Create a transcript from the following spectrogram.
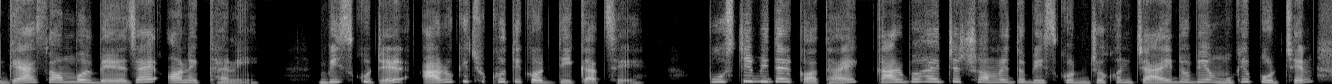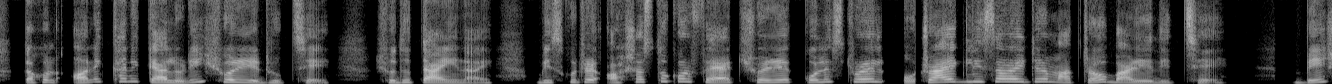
গ্যাস অম্বল বেড়ে যায় অনেকখানি। বিস্কুটের আরও কিছু ক্ষতিকর দিক আছে। পুষ্টিবিদের কথায় কার্বোহাইড্রেট সমৃদ্ধ বিস্কুট যখন চায়ে ডুবিয়ে মুখে পুড়ছেন, তখন অনেকখানি ক্যালোরি শরীরে ঢুকছে। শুধু তাই নয়, বিস্কুটের অস্বাস্থ্যকর ফ্যাট শরীরে কোলেস্টেরল ও ট্রাইগ্লিসারাইডের মাত্রাও বাড়িয়ে দিচ্ছে। বেশ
